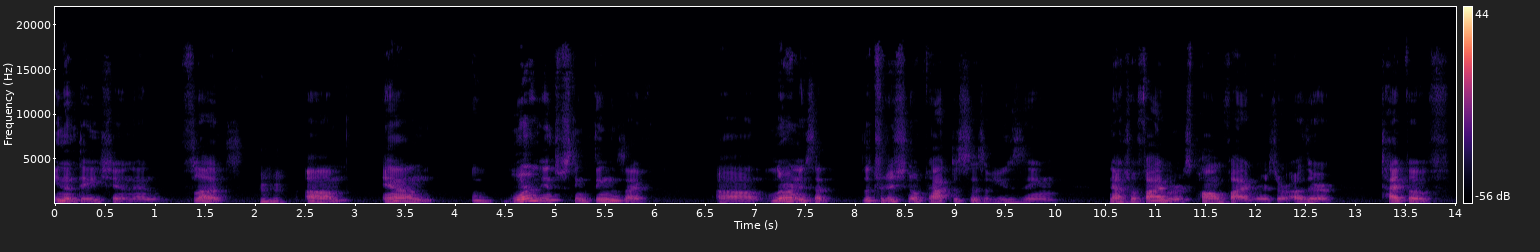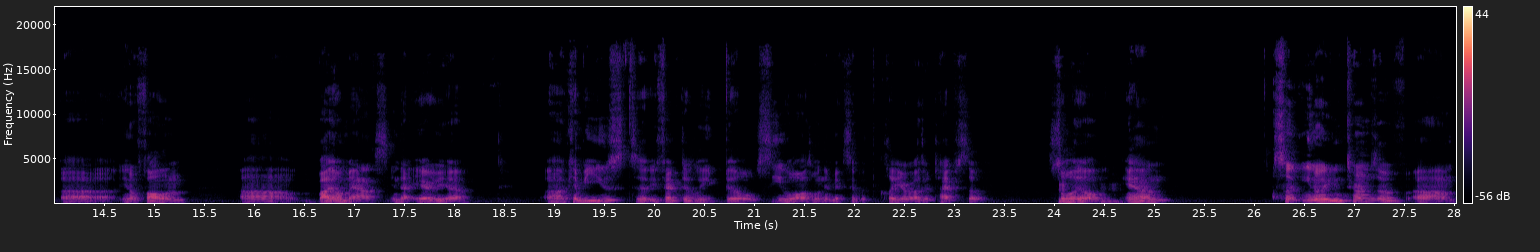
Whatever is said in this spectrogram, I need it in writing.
inundation and floods. Mhm. Um, and one of the interesting things I've uh, learned is that the traditional practices of using natural fibers, palm fibers, or other type of uh, you know fallen uh, biomass in that area uh, can be used to effectively build seawalls when they mix it with clay or other types of soil. Mhm. And so, you know, in terms of um,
